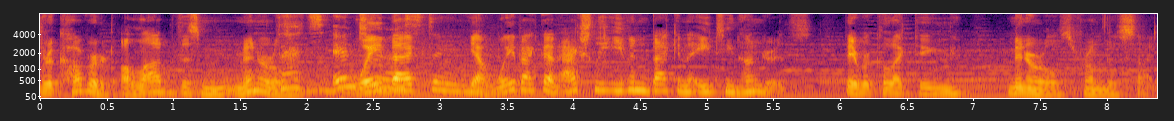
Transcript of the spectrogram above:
recovered a lot of this mineral That's way back interesting. yeah way back then actually even back in the 1800s they were collecting minerals from this site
